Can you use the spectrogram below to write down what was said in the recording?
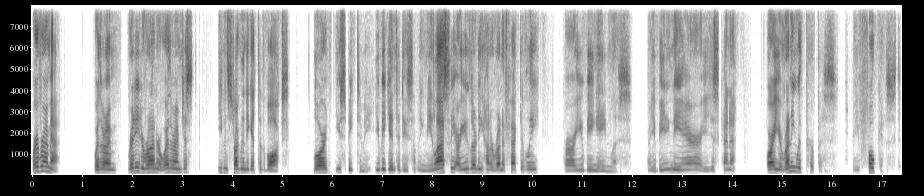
Wherever I'm at, whether I'm ready to run or whether I'm just even struggling to get to the blocks, Lord, you speak to me. You begin to do something to me. And lastly, are you learning how to run effectively or are you being aimless? Are you beating the air? Are you just kind of, or are you running with purpose? Are you focused?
